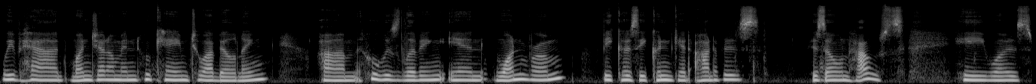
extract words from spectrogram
We've had one gentleman who came to our building um, who was living in one room because he couldn't get out of his his own house. He was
